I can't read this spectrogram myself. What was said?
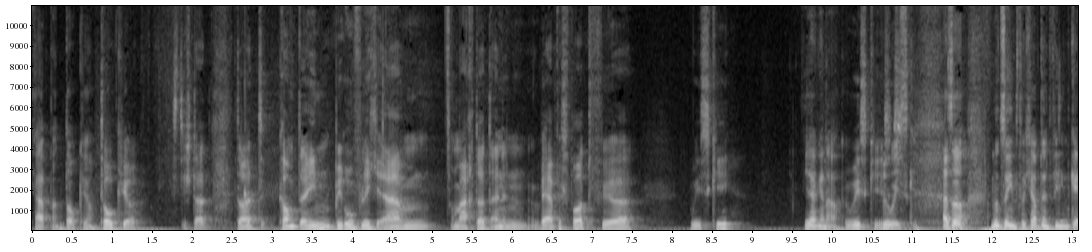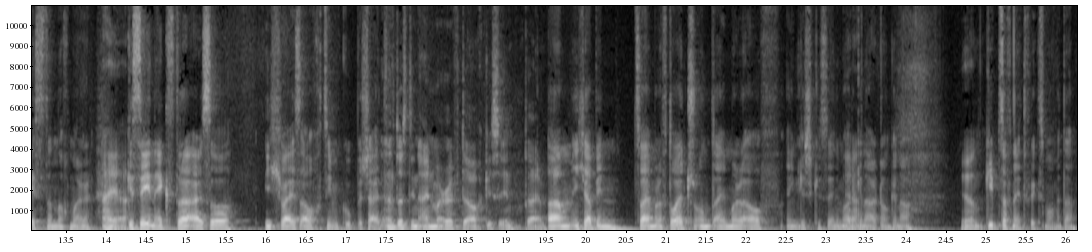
Japan, Tokio. Tokio ist die Stadt. Dort kommt er hin beruflich, ähm, macht dort einen Werbespot für Whisky. Ja, genau. Whisky ist Whisky. Also nur zur Info, ich habe den Film gestern nochmal ah, ja. gesehen extra, also ich weiß auch ziemlich gut Bescheid. Und du hast ihn einmal öfter auch gesehen? Drei. Ähm, ich habe ihn zweimal auf Deutsch und einmal auf Englisch gesehen im ja. Originalton, genau. Ja. Gibt es auf Netflix momentan.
